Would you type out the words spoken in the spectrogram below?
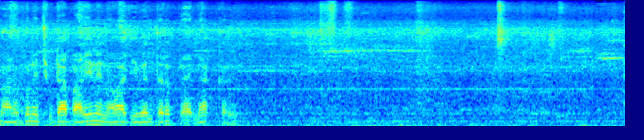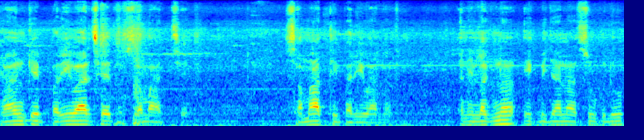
બાળકોને છૂટા પાડીને નવા જીવન તરફ પ્રેરણા કરવી. કારણ કે પરિવાર છે તો સમાજ છે. સમાજથી પરિવાર નથી. અને લગ્ન એકબીજાના સુખ, દુઃખ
